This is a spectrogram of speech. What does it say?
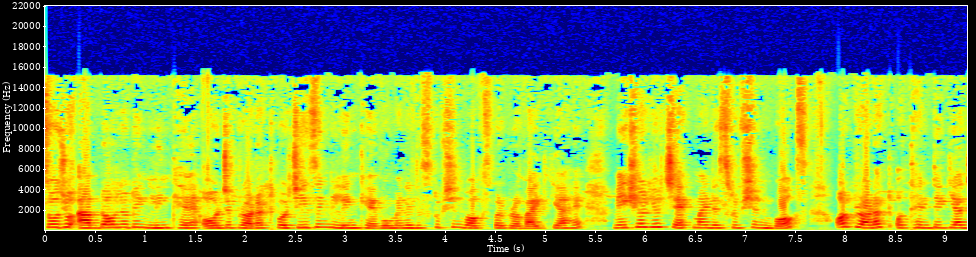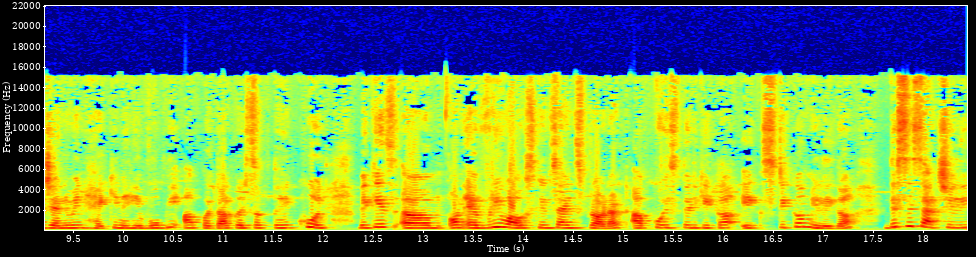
सो so, जो ऐप डाउनलोडिंग लिंक है और जो प्रोडक्ट परचेजिंग लिंक है, वो मैंने डिस्क्रिप्शन बॉक्स पर प्रोवाइड किया है। Make sure you check my description box और प्रोडक्ट ऑथेंटिक या जेन्युइन है कि नहीं, वो भी आप पता कर सकते हैं खुद। Because on every Wow Skin Science product आपको इस तरीके का एक स्टिकर मिलेगा this is actually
